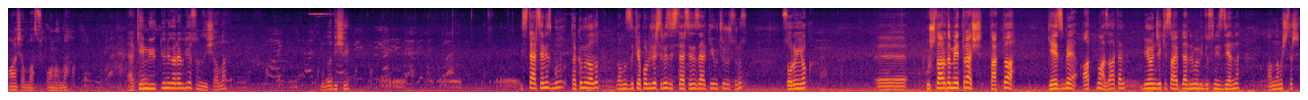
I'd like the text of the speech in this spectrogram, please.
Maşallah, subhanallah. Erkeğin büyüklüğünü görebiliyorsunuz inşallah. Bu da dişi. İsterseniz bu takımı da alıp damızlık yapabilirsiniz. İsterseniz erkeği uçurursunuz. Sorun yok. Ee, kuşlarda metraj, takla, gezme, atma zaten bir önceki sahiplendirme videosunu izleyenler anlamıştır.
